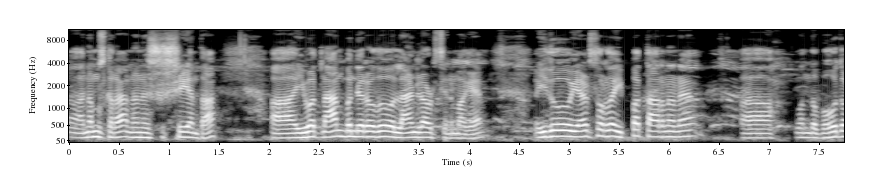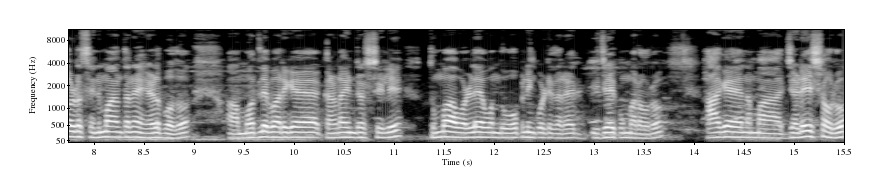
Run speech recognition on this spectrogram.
ನಮಸ್ಕಾರ ನನ್ನ ಹೆಸರು ಶ್ರೀ ಅಂತ. ಇವತ್ತು ನಾನು ಬಂದಿರೋದು ಲ್ಯಾಂಡ್ ಲಾರ್ಡ್ ಸಿನಿಮಾಗೆ. ಇದು ಎರಡು ಸಾವಿರದ ಇಪ್ಪತ್ತಾರನೇ ಒಂದು ಬಹುದೊಡ್ಡ ಸಿನಿಮಾ ಅಂತಲೇ ಹೇಳ್ಬೋದು. ಮೊದಲೇ ಬಾರಿಗೆ ಕನ್ನಡ ಇಂಡಸ್ಟ್ರೀಲಿ ತುಂಬ ಒಳ್ಳೆಯ ಒಂದು ಓಪನಿಂಗ್ ಕೊಟ್ಟಿದ್ದಾರೆ ವಿಜಯ್ ಕುಮಾರ್ ಅವರು. ಹಾಗೆ ನಮ್ಮ ಜಡೇಶ್ ಅವರು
